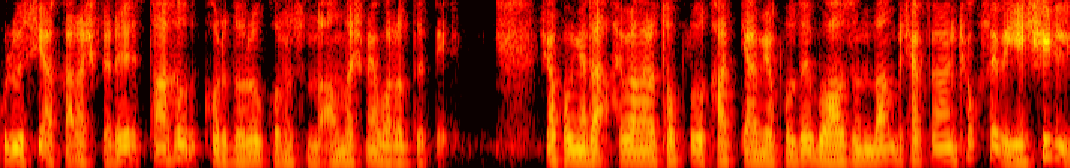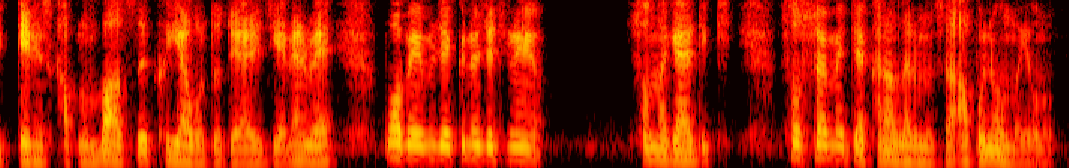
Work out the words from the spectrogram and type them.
Hulusi Akar açıkladı. Tahıl koridoru konusunda anlaşmaya varıldı dedi. Japonya'da hayvanlara toplu katliam yapıldı. Boğazından bıçaklanan çok sayıda yeşil deniz kaplumbağası kıyıya vurdu değerli izleyenler ve bu haberimize gün özetini sonuna geldik. Sosyal medya kanallarımıza abone olmayı unutmayın.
